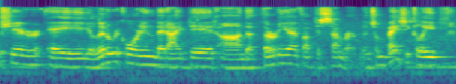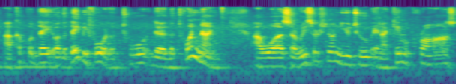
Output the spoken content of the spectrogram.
to share a little recording that I did on the 30th of December. And so basically a couple days or the day before the tour, the, the 29th, I was uh, researching on YouTube and I came across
